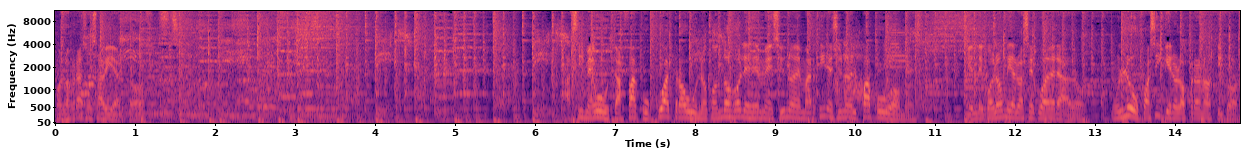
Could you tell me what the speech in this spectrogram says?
con los brazos abiertos. Así me gusta, Facu 4 a 1 con dos goles de Messi, uno de Martínez y uno del Papu Gómez. Y el de Colombia lo hace cuadrado. Un lujo, así quiero los pronósticos,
